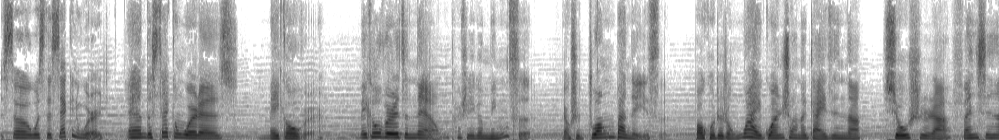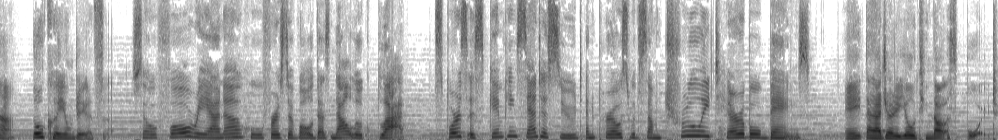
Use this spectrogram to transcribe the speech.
So what's the second word? And the second word is makeover. Makeover is a noun，它是一个名词，表示装扮的意思，包括这种外观上的改进呐、修饰啊、翻新啊，都可以用这个词。So for Rihanna, who first of all does not look black, sports a skimpy Santa suit and pearls with some truly terrible bangs. 哎，大家这里又听到了 sport，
